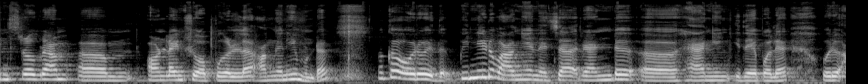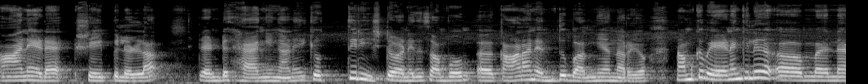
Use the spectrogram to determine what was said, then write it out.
ഇൻസ്റ്റാഗ്രാം ഓൺലൈൻ ഷോപ്പുകളിൽ അങ്ങനെയുമുണ്ട്. ഒക്കെ ഓരോ ഇത്. പിന്നീട് വാങ്ങിയെന്ന് വെച്ചാൽ രണ്ട് ഹാങ്ങിങ് ഇതേപോലെ ഒരു ആനയുടെ ഷേപ്പിലുള്ള രണ്ട് ഹാങ്ങിങ് ആണ്. എനിക്ക് ഒത്തിരി ഇഷ്ടമാണ് ഇത് സംഭവം കാണാൻ എന്ത് ഭംഗിയാണെന്നറിയോ നമുക്ക് വേണമെങ്കിൽ പിന്നെ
